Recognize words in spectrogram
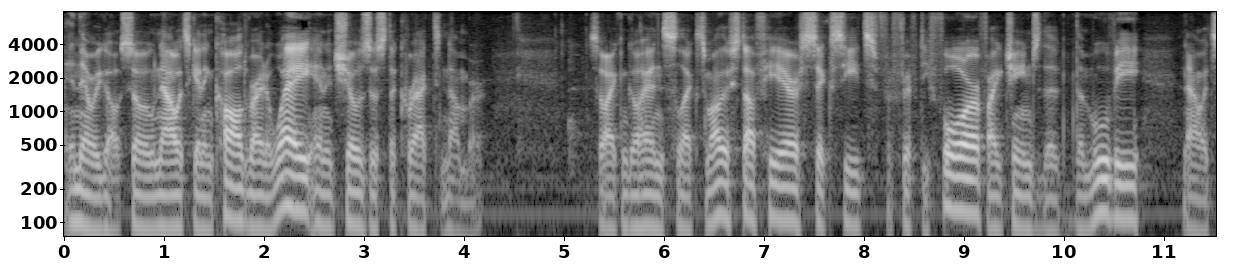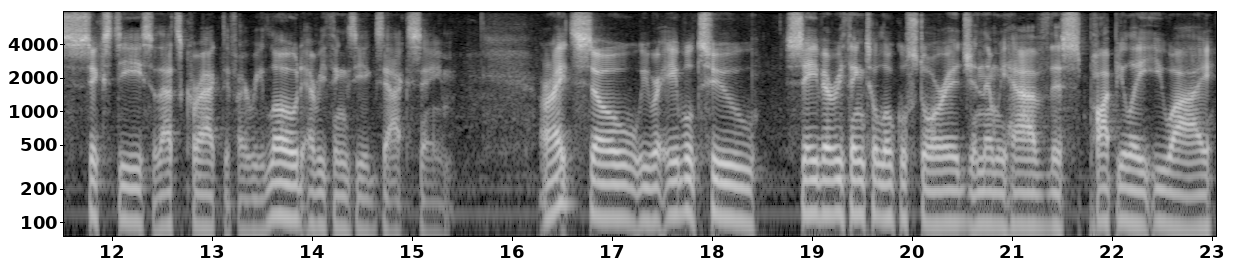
And there we go. So now it's getting called right away and it shows us the correct number. So I can go ahead and select some other stuff here. Six seats for 54. If I change the, the movie, now it's 60. So that's correct. If I reload, everything's the exact same. All right, so we were able to save everything to local storage, and then we have this populate UI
